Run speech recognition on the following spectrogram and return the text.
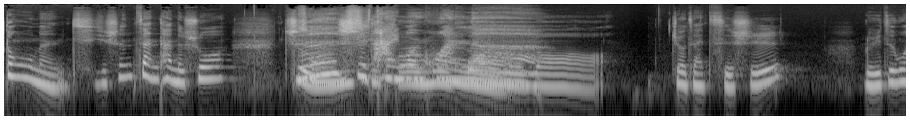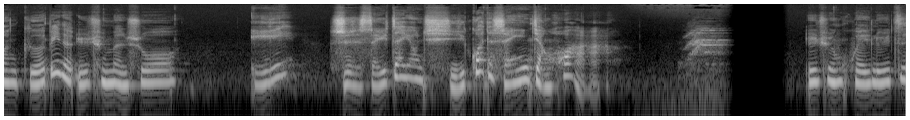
动物们齐声赞叹的说：“真是太梦幻了！”就在此时。驴子问隔壁的鱼群们说：“咦，是谁在用奇怪的声音讲话啊？”鱼群回驴子：“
